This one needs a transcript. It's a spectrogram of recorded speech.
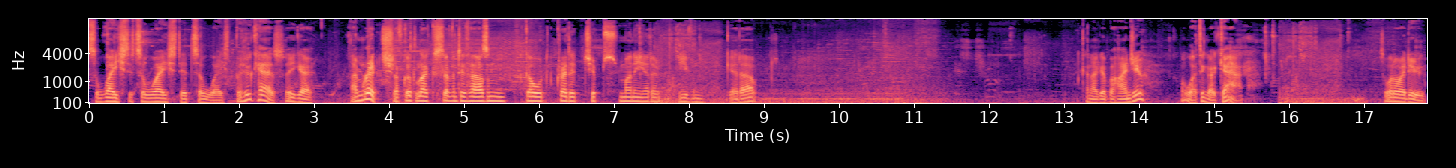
it's a waste. It's a waste. It's a waste. But who cares? There you go. I'm rich. I've got like seventy thousand gold credit chips money. I don't even get out. Can I go behind you? Oh, I think I can. So what do I do?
